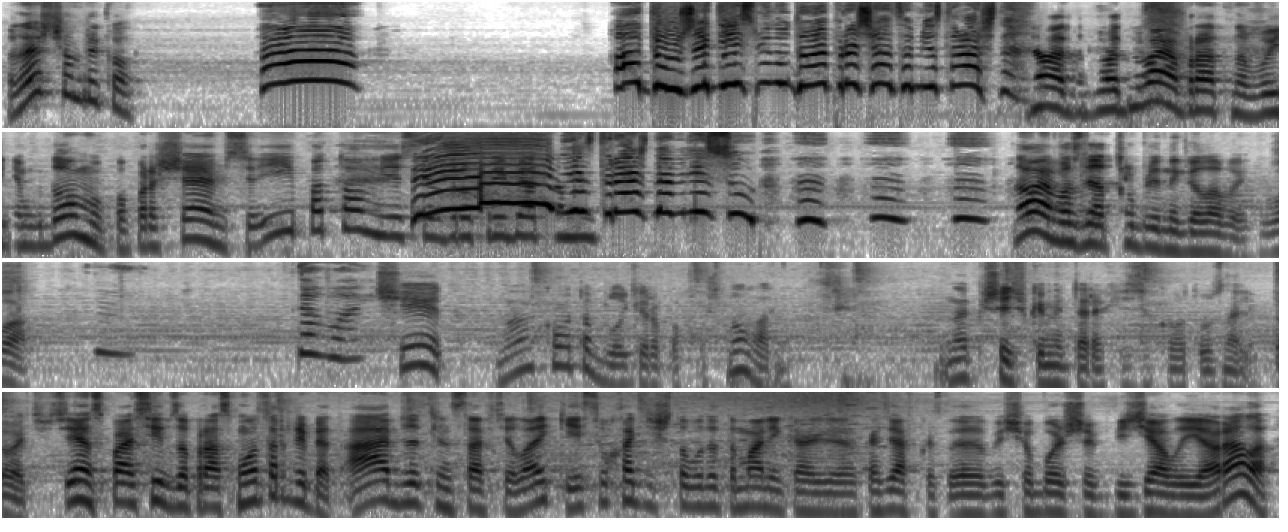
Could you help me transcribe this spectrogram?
А знаешь, в чем прикол? А, да уже 10 минут, давай прощаться, мне страшно. Да, давай, давай обратно выйдем к дому, попрощаемся. И потом, если вдруг ребята... Мне страшно внизу. Давай возле отрубленной головы. Во. Давай. Че это? Ну, какого-то блогера похож. Ну ладно. Напишите в комментариях, если кого-то узнали. Давайте. Всем спасибо за просмотр, ребят. А обязательно ставьте лайки. Если вы хотите, чтобы вот эта маленькая э, козявка э, еще больше визжала и орала,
